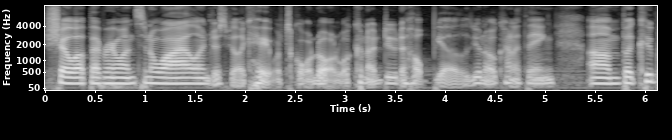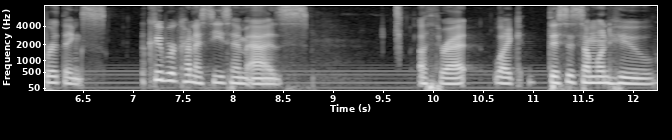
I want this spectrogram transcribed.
show up every once in a while and just be like hey what's going on what can i do to help you you know kind of thing um, but cooper thinks cooper kind of sees him as a threat like this is someone who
